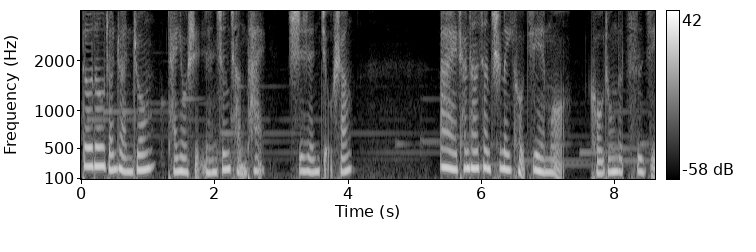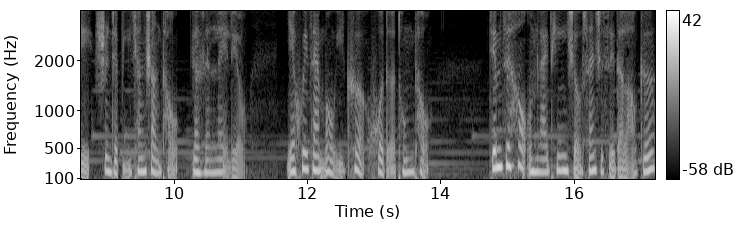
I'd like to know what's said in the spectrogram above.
兜兜转转中，它又是人生常态，十人九伤。爱常常像吃了一口芥末，口中的刺激顺着鼻腔上头，让人泪流，也会在某一刻获得通透。节目最后，我们来听一首三十岁的老歌，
